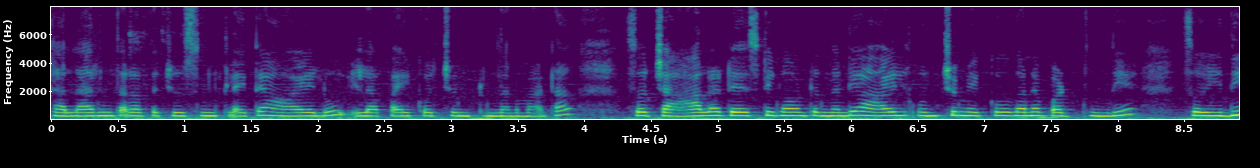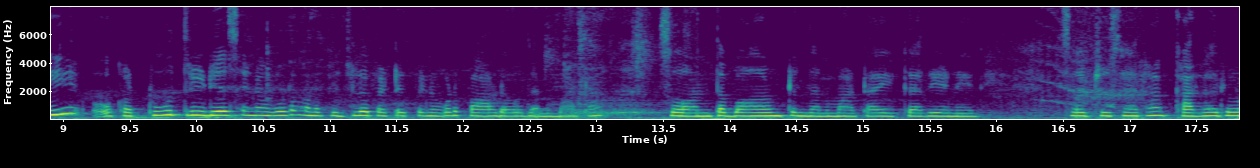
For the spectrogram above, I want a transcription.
చల్లారిన తర్వాత చూసినట్లయితే ఆయిల్ ఇలా పైకి వచ్చి ఉంటుందన్నమాట. సో చాలా టేస్టీగా ఉంటుందండి. ఆయిల్ కొంచెం ఎక్కువగానే పడుతుంది. సో ఇది ఒక టూ త్రీ డేస్ అయినా కూడా మన ఫ్రిడ్జ్లో పెట్టకపోయినా కూడా పాడవదు అనమాట సో అంత బాగుంటుందన్నమాట ఈ కర్రీ అనేది. సో చూసారా? కలరు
